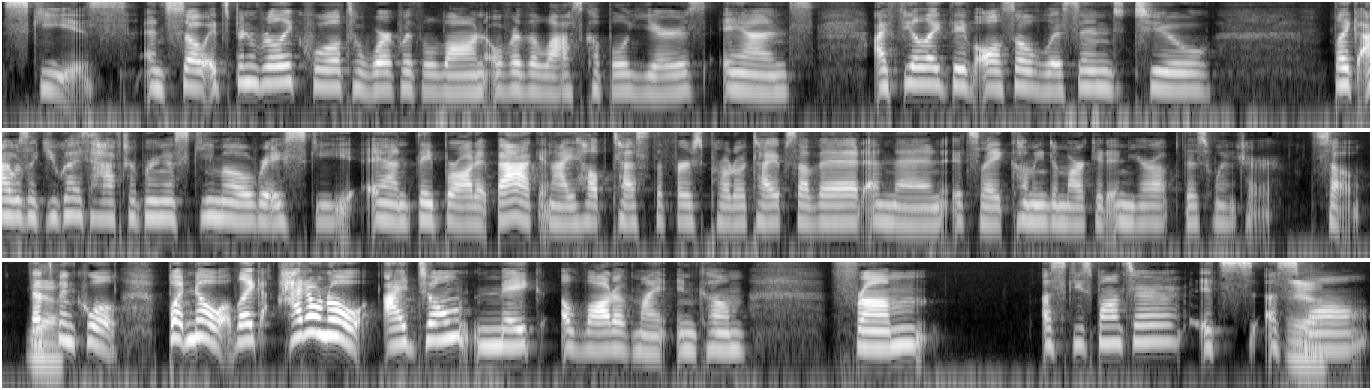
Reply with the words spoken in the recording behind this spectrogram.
skis. And so it's been really cool to work with Elan over the last couple years and I feel like they've also listened to like I was like you guys have to bring a skimo race ski and they brought it back and I helped test the first prototypes of it and then it's like coming to market in Europe this winter. So that's Yeah. been cool. But no, like I don't know, I don't make a lot of my income from a ski sponsor. It's a Yeah. small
